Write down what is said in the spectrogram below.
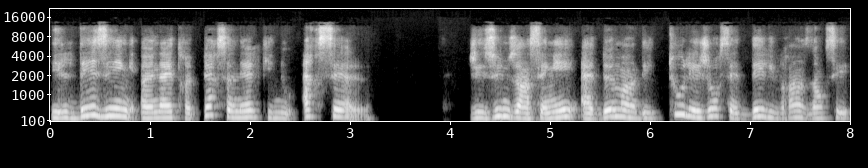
Il désigne un être personnel qui nous harcèle. Jésus nous a enseigné à demander tous les jours cette délivrance. Donc, c'est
